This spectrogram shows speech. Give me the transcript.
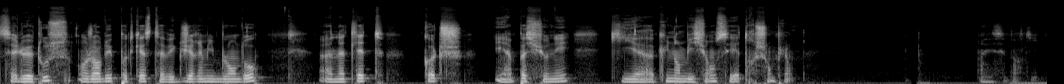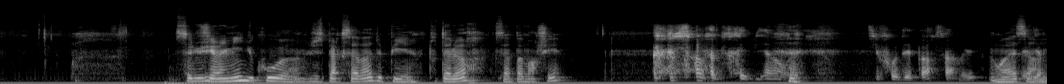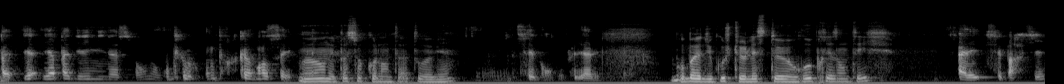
Salut à tous, aujourd'hui podcast avec Jérémy Blondeau, un athlète, coach et un passionné qui a qu'une ambition, c'est être champion. Allez, c'est parti. Salut Jérémy, du coup, euh, j'espère que ça va depuis tout à l'heure, que ça n'a pas marché. ça va très bien. Ouais. Petit faux départ, ça arrive. Ouais, ça Il n'y a, arrive. pas- y a- y a pas d'élimination, donc on peut, on peut recommencer. Ouais, on n'est pas sur Colanta, tout va bien. C'est bon, on peut y aller. Bon bah du coup, je te laisse te représenter. Allez, c'est parti.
